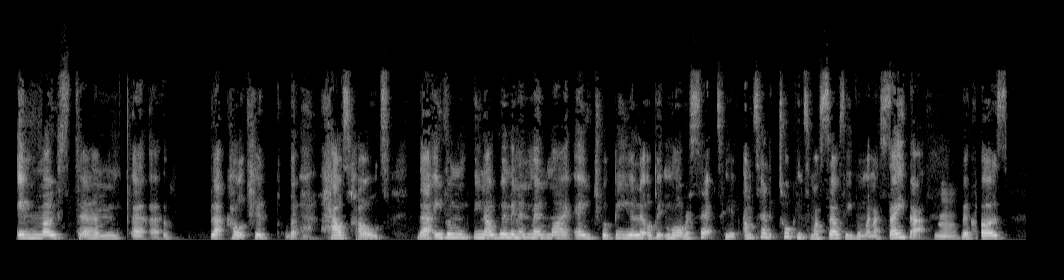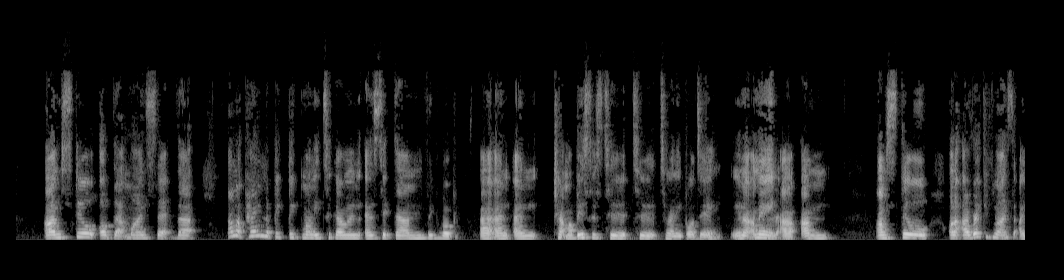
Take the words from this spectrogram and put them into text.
in most um, uh, uh, black cultured households that even you know women and men my age would be a little bit more receptive. I'm telling, talking to myself even when I say that Mm. because I'm still of that mindset that I'm not paying the big big money to go and, and sit down and think about uh, and and chat my business to to to anybody. You know what I mean? I, I'm I'm still I recognize that I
